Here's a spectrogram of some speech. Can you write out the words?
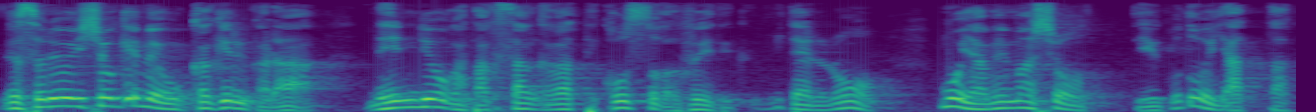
で、それを一生懸命追っかけるから、燃料がたくさんかかってコストが増えていくみたいなのを、もうやめましょうっていうことをやった。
